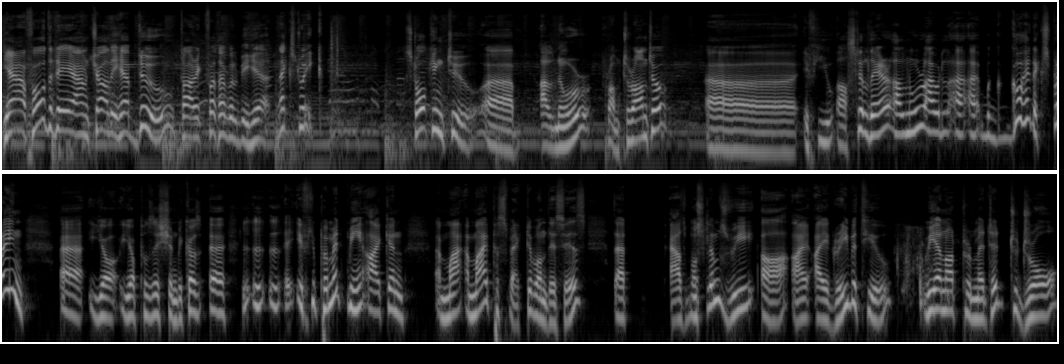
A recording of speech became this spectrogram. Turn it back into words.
Yeah, for the day, I'm Charlie Hebdo. Tarek Fatah will be here next week. Talking to uh, Al Noor from Toronto. Uh, if you are still there, Al Noor, I would uh, uh, go ahead explain uh, your your position because uh, if you permit me, I can. My my perspective on this is that as Muslims, we are. I, I agree with you. We are not permitted to draw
